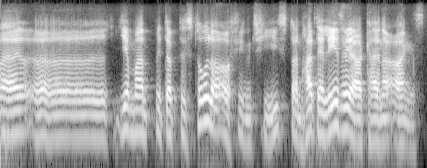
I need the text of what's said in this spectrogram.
weil äh, jemand mit der Pistole auf ihn schießt, dann hat der Leser ja keine Angst.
